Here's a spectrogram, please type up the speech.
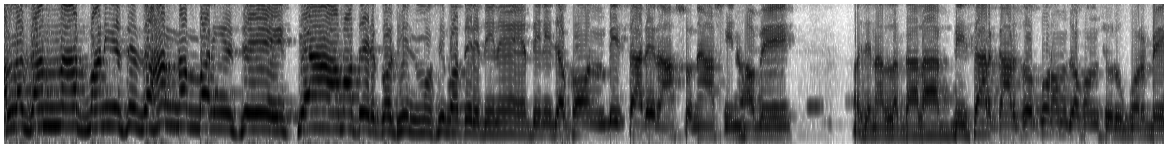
আল্লাহ জান্নাত বানিয়েছে, জাহান্নাম বানিয়েছে। কিয়ামতের কঠিন মুসিবতের দিনে তিনি যখন বিচারের আসনে আসীন হবে, ওই দিন আল্লাহ তাআলা বিচার কার্যক্রম যখন শুরু করবে,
